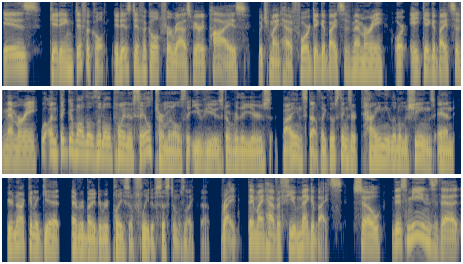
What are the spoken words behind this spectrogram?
is getting difficult. It is difficult for Raspberry Pis, which might have four gigabytes of memory or eight gigabytes of memory. Well, and think of all those little point of sale terminals that you've used over the years buying stuff. Like those things are tiny little machines, and you're not going to get everybody to replace a fleet of systems like that. Right. They might have a few megabytes. So this means that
